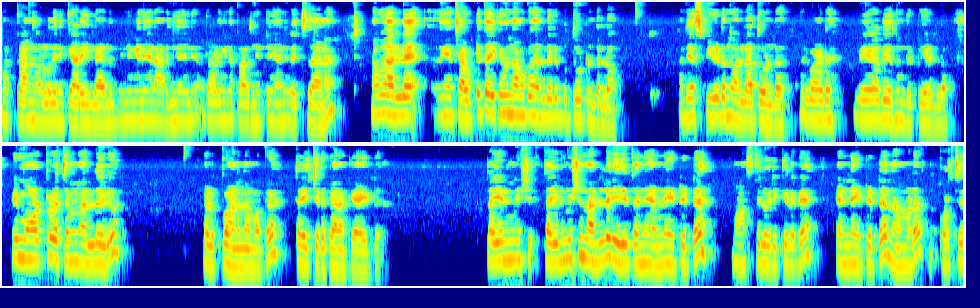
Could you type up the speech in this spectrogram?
വെക്കാം എന്നുള്ളത് എനിക്ക് അറിയില്ലായിരുന്നു. പിന്നെ ഇങ്ങനെ ഞാൻ അറിഞ്ഞതിന് ഒരാളിങ്ങനെ പറഞ്ഞിട്ട് ഞാൻ വെച്ചതാണ്. നമുക്ക് നല്ല ഇങ്ങനെ ചവിട്ടി തയ്ക്കുമ്പോൾ നമുക്ക് നല്ലൊരു ബുദ്ധിമുട്ടുണ്ടല്ലോ. അധികം സ്പീഡൊന്നും അല്ലാത്തതുകൊണ്ട് ഒരുപാട് വേഗതയൊന്നും കിട്ടുകയല്ലോ ഈ മോട്ടർ വെച്ചപ്പോൾ നല്ലൊരു എളുപ്പമാണ് നമുക്ക് തയ്ച്ചെടുക്കാനൊക്കെ ആയിട്ട്. തയ്യൽ മെഷീൻ തയ്യൽ മെഷീൻ നല്ല രീതിയിൽ തന്നെ എണ്ണ ഇട്ടിട്ട് മാസത്തിൽ ഒരിക്കലൊക്കെ എണ്ണ ഇട്ടിട്ട് നമ്മൾ കുറച്ച്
